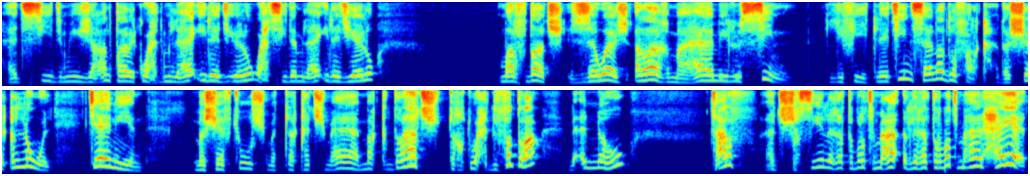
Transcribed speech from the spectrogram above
هذا السيد من يجي عن طريق واحد من العائلة ديالو واحد السيدة من العائلة ديالو ما رفضاتش. الزواج رغم عامل السن اللي فيه 30 سنة د الفرق. هذا الشق الأول. ثانيا ما شافتوش ما تلاقاتش معاه ما قدراتش تاخذ واحد الفترة بأنه تعرف هذه الشخصية اللي غتربط مع اللي غتربط معها الحياة.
